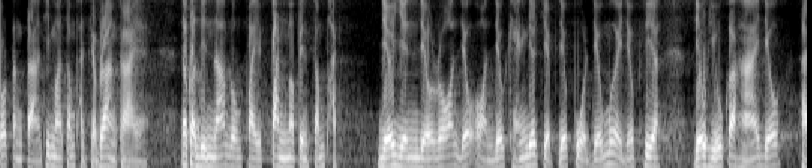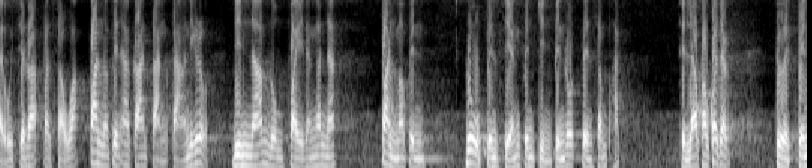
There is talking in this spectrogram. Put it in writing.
รสต่างๆ ที่มาสัมผัสกับร่างกาย แล้วก็ดินน้ำลมไฟปั้นมาเป็นสัมผัส เดี๋ยวเย็นเดี๋ยวร้อนเดี๋ยวอ่อนเดี๋ยวแข็งเดี๋ยวเจ็บเดี๋ยวปวดเดี๋ยวเมื่อยเดี๋ยวเพลียเดี๋ยวหิวก็หายเดี๋ยวถ่ายอุจจาระปัสสาวะปั้นมาเป็นอาการต่าง ๆ นี่เรียกว่า ดินน้ำลมไฟทั้งนั้นนะปั้นมาเป็นรูปเป็นเสียงเป็นกลิ่นเป็นรสเป็นสัมผัส เสร็จแล้วเขาก็จะเกิดเป็น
